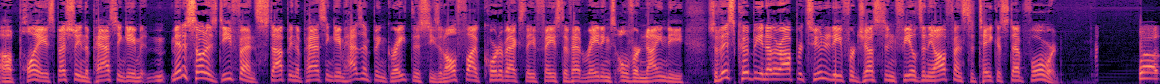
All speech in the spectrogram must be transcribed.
uh, play, especially in the passing game. Minnesota's defense stopping the passing game hasn't been great this season. All five quarterbacks they've faced have had ratings over 90. So this could be another opportunity for Justin Fields and the offense to take a step forward. Well,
